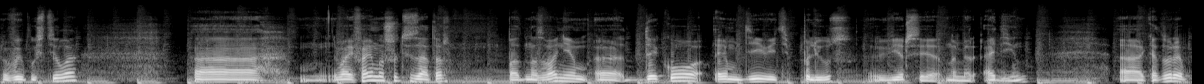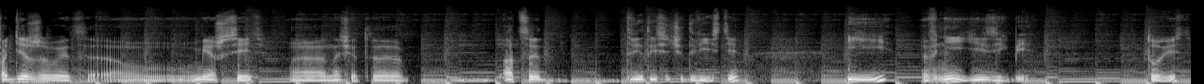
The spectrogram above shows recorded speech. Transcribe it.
выпустила э, Wi-Fi маршрутизатор под названием э, Deco M9 Plus, версия номер один, э, которая поддерживает э, межсеть, значит, AC 2200, и в ней есть ZigBee. То есть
